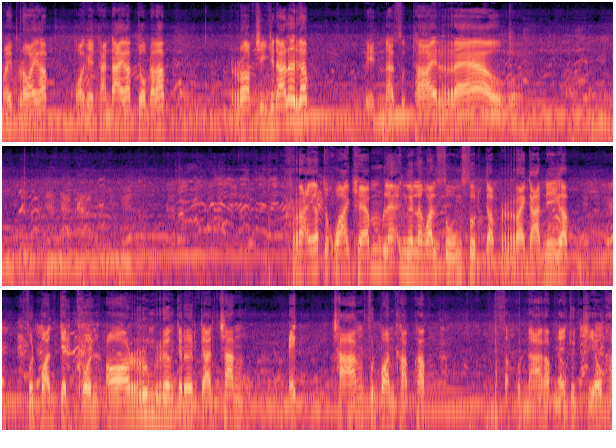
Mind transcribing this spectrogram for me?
ปล่อยๆครับ พอแข่งขันได้ครับจบแล้วครับ รอบชิงชนะเลิศครับ เป็นนัดสุดท้ายแล้ว ใครครับจะคว้าแชมป์และเงินรางวัลสูงสุดกับรายการนี้ครับ ฟุตบอล 7 คนอรุ่งเรืองเจริญการช่างเอ็กช้างฟุตบอลขับครับสกุลนาครับในชุดเขียวข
